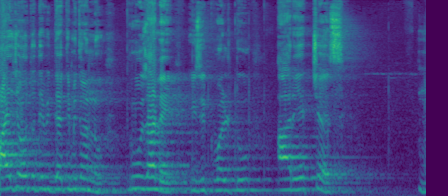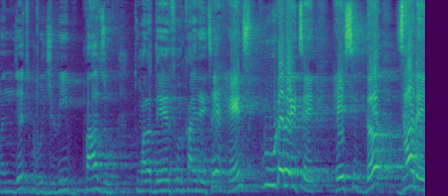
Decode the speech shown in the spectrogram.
पाहिजे होतं ते विद्यार्थी मित्रांनो प्रूव्ह झाले. Is equal to R H S म्हणजेच उजवी बाजू. तुम्हाला देअर फोर काय लिहायचंय? हेन्स प्रूड लिहायचंय. हे सिद्ध झाले.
